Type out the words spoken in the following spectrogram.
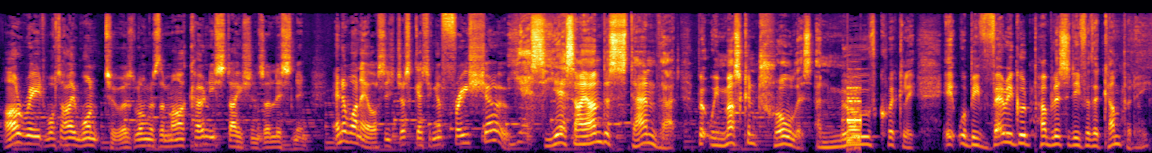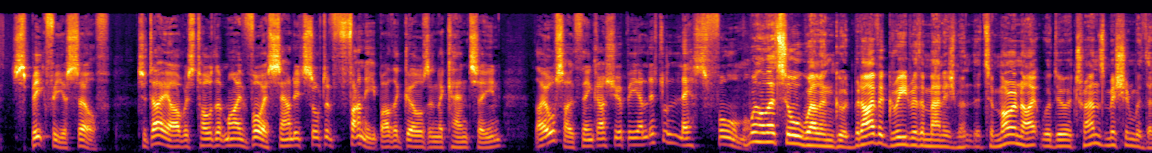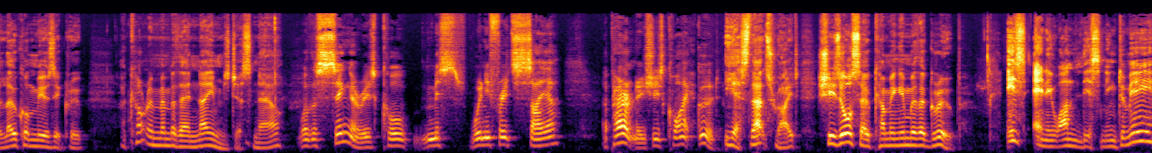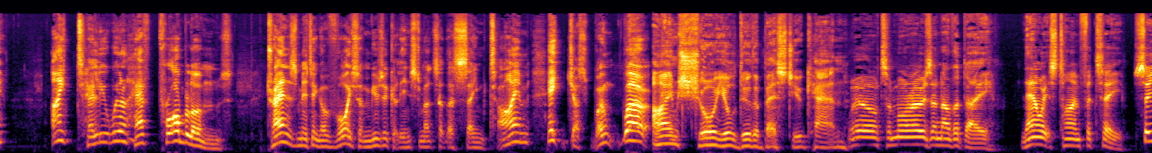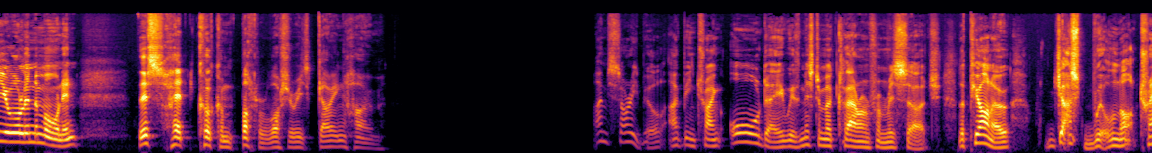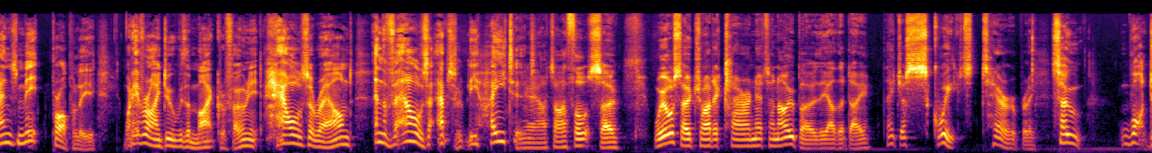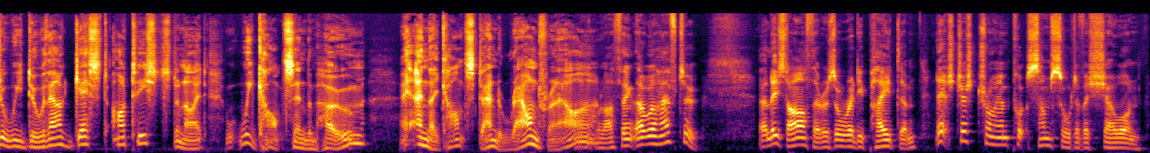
I'll read what I want to as long as the Marconi stations are listening. Anyone else is just getting a free show. Yes, yes, I understand that, but we must control this and move quickly. It would be very good publicity for the company. Speak for yourself. Today I was told that my voice sounded sort of funny by the girls in the canteen. They also think I should be a little less formal. Well, that's all well and good, but I've agreed with the management that tomorrow night we'll do a transmission with the local music group. I can't remember their names just now. Well, the singer is called Miss Winifred Sayer. Apparently she's quite good. Yes, that's right. She's also coming in with a group. Is anyone listening to me? I tell you, we'll have problems. Transmitting a voice and musical instruments at the same time, it just won't work. I'm sure you'll do the best you can. Well, tomorrow's another day. Now it's time for tea. See you all in the morning. This head cook and bottle washer is going home. I'm sorry, Bill. I've been trying all day with Mr. McLaren from research. The piano just will not transmit properly. Whatever I do with the microphone, it howls around, and the valves absolutely hate it. Yeah, I thought so. We also tried a clarinet and oboe the other day. They just squeaked terribly. So, what do we do with our guest artistes tonight? We can't send them home, and they can't stand around for an hour. Well, I think they will have to. At least Arthur has already paid them. Let's just try and put some sort of a show on.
